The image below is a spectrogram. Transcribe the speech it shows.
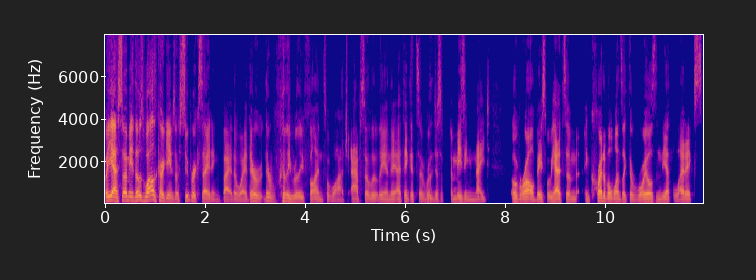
but yeah. So I mean, those wild card games are super exciting. By the way, they're they're really really fun to watch. Absolutely, and they, I think it's a really just amazing night overall. Baseball. We had some incredible ones like the Royals and the Athletics.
